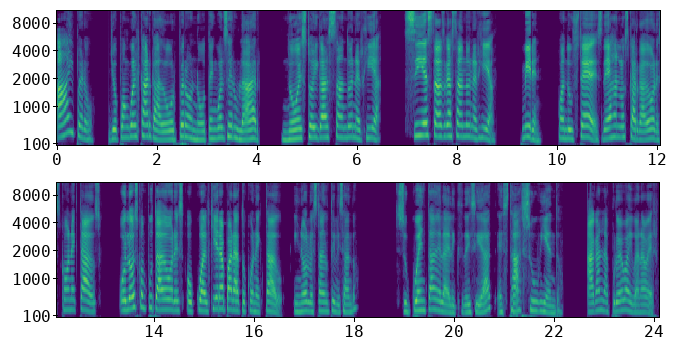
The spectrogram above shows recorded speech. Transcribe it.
ay, pero yo pongo el cargador, pero no tengo el celular. No estoy gastando energía. Sí estás gastando energía. Miren, cuando ustedes dejan los cargadores conectados o los computadores o cualquier aparato conectado y no lo están utilizando, su cuenta de la electricidad está subiendo. Hagan la prueba y van a ver.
